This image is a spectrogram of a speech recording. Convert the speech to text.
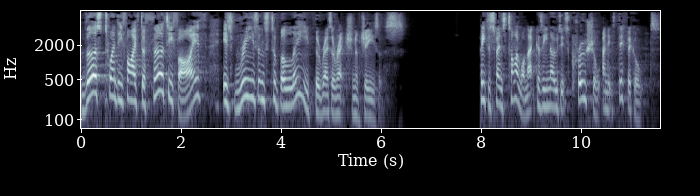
verse 25 to 35 is reasons to believe the resurrection of Jesus. Peter spends time on that because he knows it's crucial and it's difficult.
